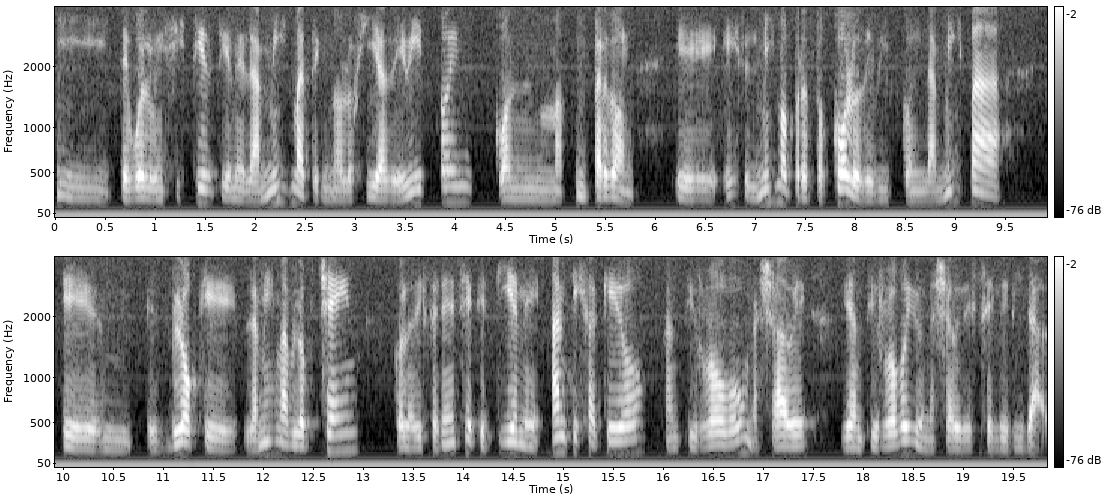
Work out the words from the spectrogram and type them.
y te vuelvo a insistir, tiene la misma tecnología de Bitcoin con, perdón, mismo protocolo de Bitcoin, la misma em, bloque, la misma blockchain, con la diferencia que tiene anti-hackeo, anti-robo, una llave de antirrobo y una llave de celeridad.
